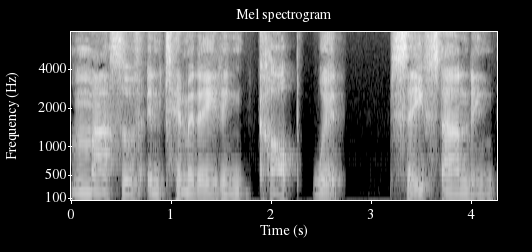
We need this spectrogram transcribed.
massive, intimidating Kop with safe standing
